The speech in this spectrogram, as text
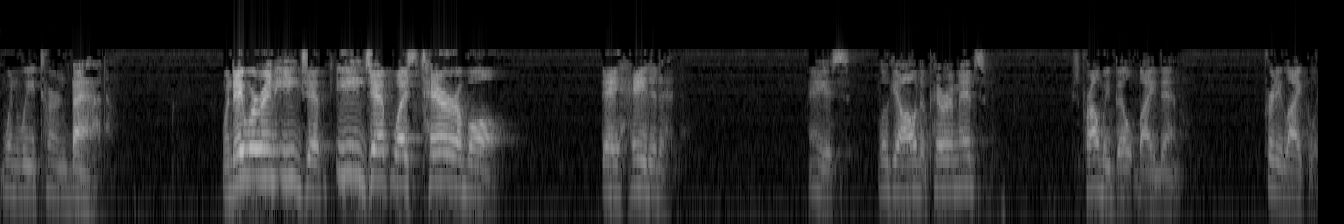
when we turn bad. When they were in Egypt, Egypt was terrible. They hated it. Hey, look at all the pyramids. Probably built by them. Pretty likely.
